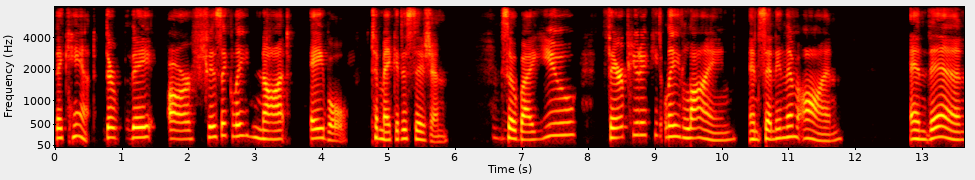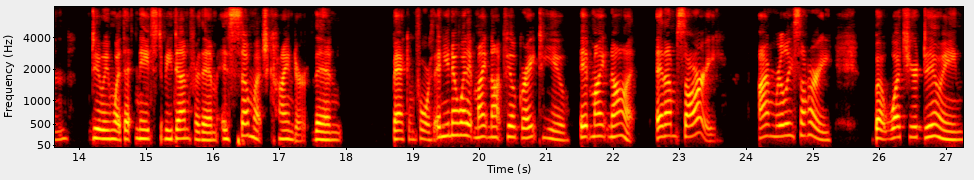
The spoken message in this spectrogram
they can't. They're they are physically not able to make a decision. Mm-hmm. So by you therapeutically lying and sending them on and then doing what that needs to be done for them is so much kinder than back and forth. And you know what? It might not feel great to you. It might not. And I'm sorry. I'm really sorry. But what you're doing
